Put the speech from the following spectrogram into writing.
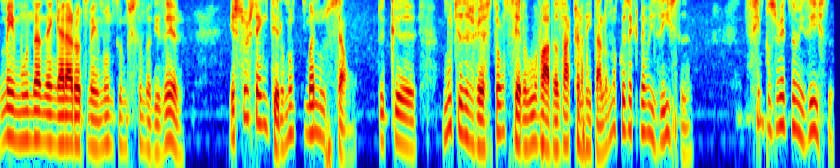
meio mundo anda a enganar outro meio mundo, como costuma dizer. As pessoas têm que ter uma, uma noção de que muitas das vezes estão a ser levadas a acreditar numa coisa que não existe. Simplesmente não existe.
